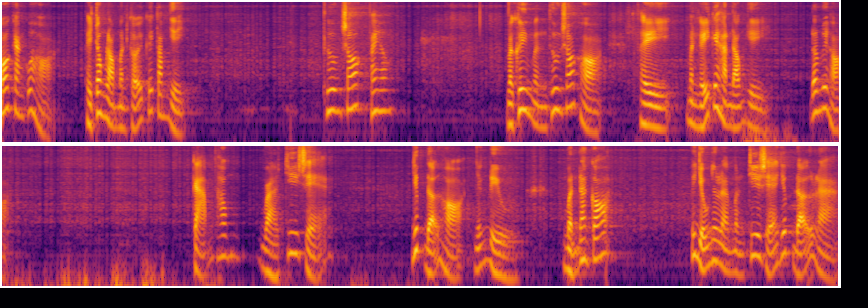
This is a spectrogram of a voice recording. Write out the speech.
khó khăn của họ, thì trong lòng mình khởi cái tâm gì? Thương xót, phải không? Và khi mình thương xót họ, thì mình nghĩ cái hành động gì đối với họ? Cảm thông và chia sẻ, giúp đỡ họ những điều mình đang có. Ví dụ như là mình chia sẻ giúp đỡ là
